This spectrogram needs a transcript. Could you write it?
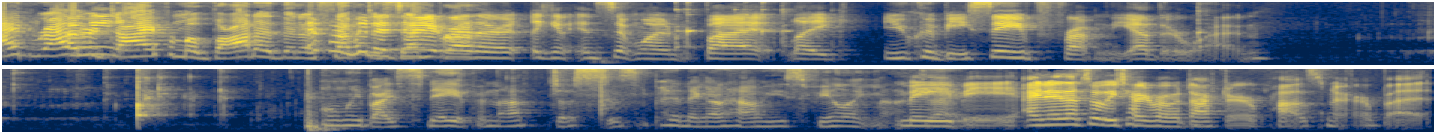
I'd rather mean, die from Avada than a If I'm gonna die, I'd rather like an instant one, but like you could be saved from the other one. Only by Snape, and that just is depending on how he's feeling that day. Maybe. I know that's what we talked about with Dr. Posner, but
